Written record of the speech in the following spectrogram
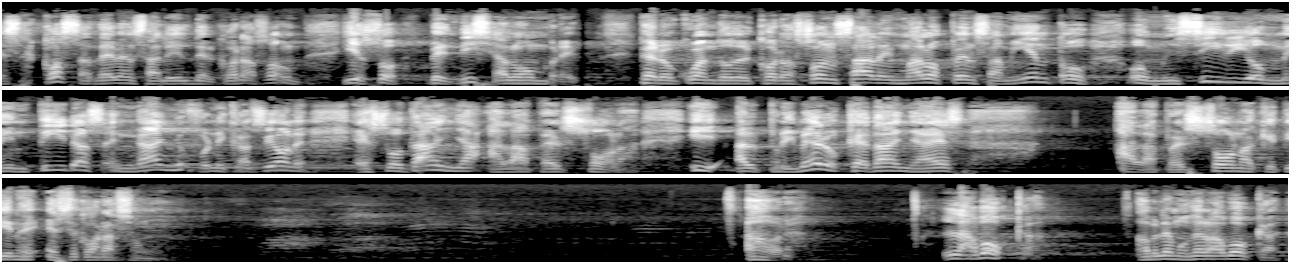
Esas cosas deben salir del corazón y eso bendice al hombre. Pero cuando del corazón salen malos pensamientos, homicidios, mentiras, engaños, fornicaciones, eso daña a la persona. Y al primero que daña es a la persona que tiene ese corazón. Ahora, la boca, hablemos de la boca.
